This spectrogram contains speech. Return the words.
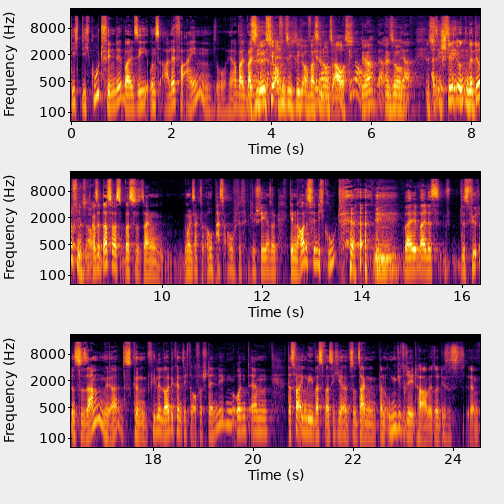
die ich, die ich gut finde, weil sie uns alle vereinen. So, ja, weil, weil es löst ja offensichtlich auch was genau, in uns aus. Genau, ja? ja also, ja. es also steht irgendein Bedürfnis auf. Also das, was, was sozusagen, man gesagt hat, oh, pass auf, das ist ein Klischee und so, genau das finde ich gut, mhm. weil, weil das, das führt uns zusammen. Ja? Das können, viele Leute können sich darauf verständigen und ähm, das war irgendwie was, was ich ja sozusagen dann umgedreht habe, so dieses ähm,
